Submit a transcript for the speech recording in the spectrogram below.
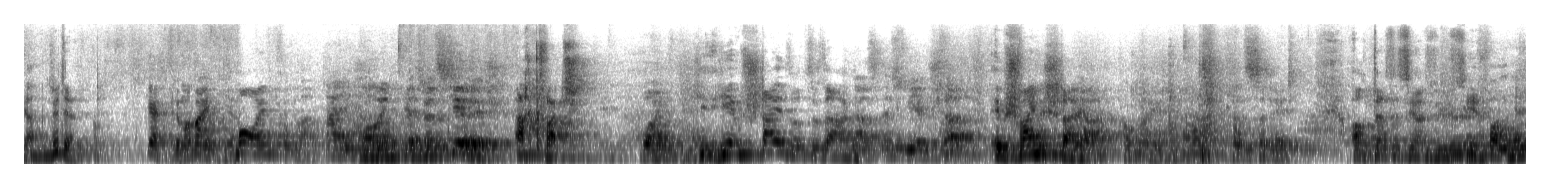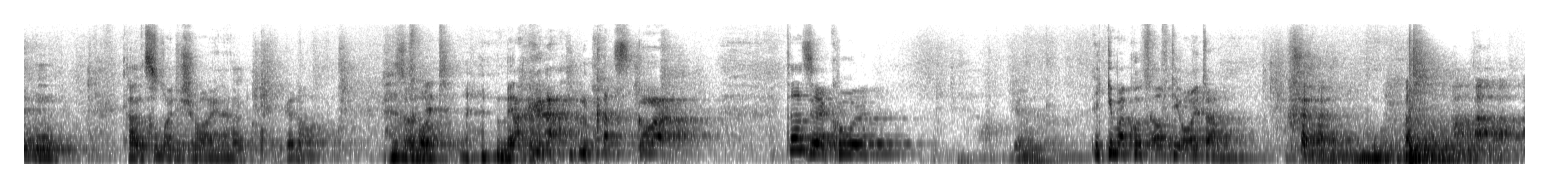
Ja. Bitte. Ja, geh mal rein hier. Moin. Guck mal. Hi. Moin. Jetzt wird's tierisch. Ach Quatsch. Moin. Hier, hier im Stall sozusagen. Das ist wie im Stall. Im Schweinestall. Ja, guck mal hier. Ja, kannst du den Auch das ist ja süß hier. von hinten kannst Guck mal, die Schweine. angucken. Genau. Das ist auch nett. nett. Ach, Lukas, guck mal. Das ist ja cool. Ich gehe mal kurz auf die Euter.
